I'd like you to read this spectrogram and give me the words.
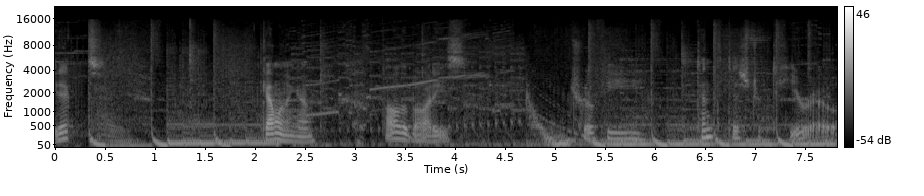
Edict. Kellingham. Follow the bodies. Trophy. 10th District Hero.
